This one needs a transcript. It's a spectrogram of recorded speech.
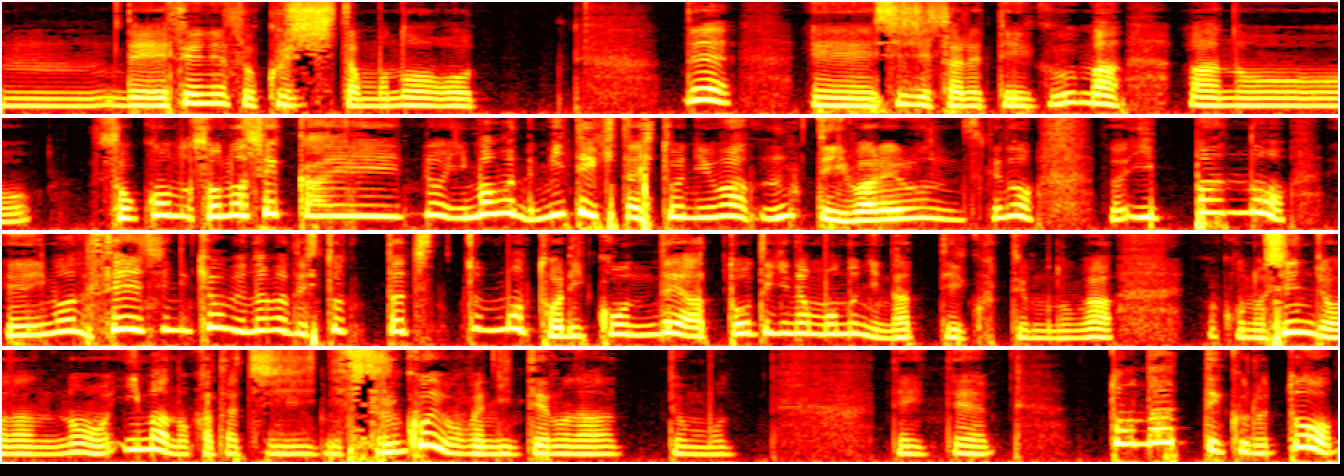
うんで、SNS を駆使したものを、で、えー、支持されていく。まあ、あのー、そこの、その世界の今まで見てきた人には、んって言われるんですけど、一般の、えー、今まで政治に興味のなかった人たちとも取り込んで圧倒的なものになっていくっていうものが、この新庄さんの今の形にすごい僕は似てるなって思っていて、となってくると、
